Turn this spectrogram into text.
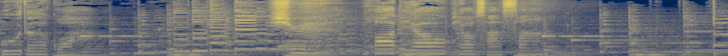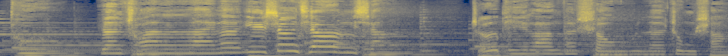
呼的刮，雪花飘飘洒洒。突然传来了一声枪响，这匹狼它受了重伤，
